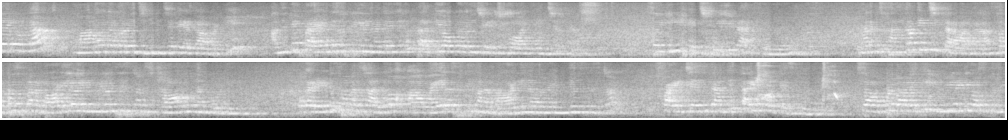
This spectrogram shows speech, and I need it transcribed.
లేకుండా మానవులు ఎవరు జీవించలేరు కాబట్టి అందుకే ప్రైమరీ స్క్రీన్ అంటే నేను ప్రతి ఒక్కరూ చేర్చుకోవాలి అని చెప్పాను సో ఈ హెచ్పివి వ్యాక్సిన్ మనకు సంక్రమించిన తర్వాత సపోజ్ మన బాడీలో ఇమ్యూన్ సిస్టమ్ స్ట్రాంగ్ ఉందనుకోండి ఒక రెండు సంవత్సరాల్లో ఆ వైరస్ని మన బాడీలో ఉన్న ఇమ్యూన్ సిస్టమ్ ఫైట్ చేసి దాన్ని తరిగి కొట్టేస్తుంది సో అప్పుడు వాళ్ళకి ఇమ్యూనిటీ వస్తుంది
